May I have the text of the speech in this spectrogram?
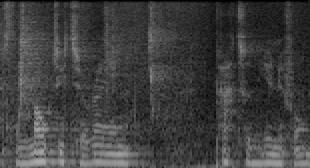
It's the multi-terrain pattern uniform.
